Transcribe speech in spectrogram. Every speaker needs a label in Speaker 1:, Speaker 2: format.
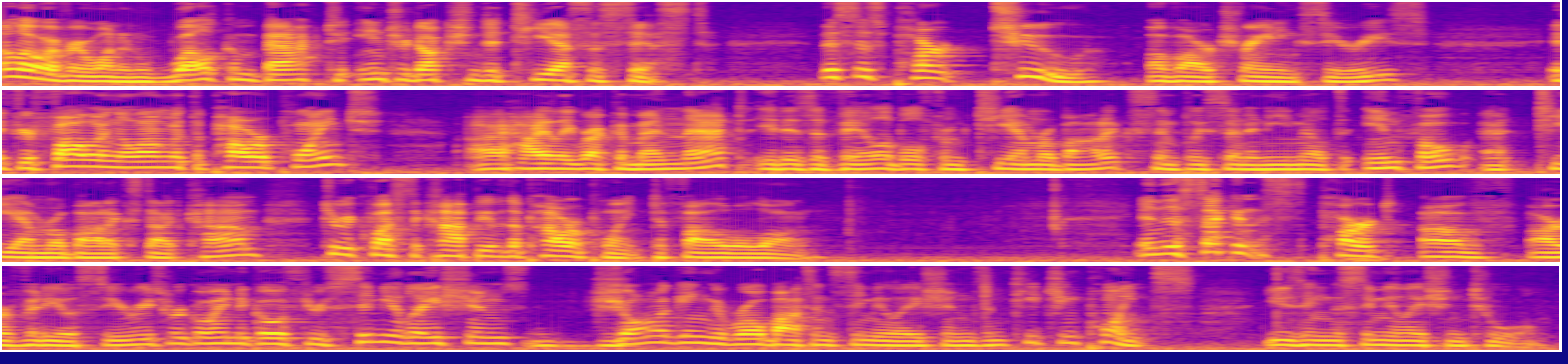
Speaker 1: Hello everyone and welcome back to Introduction to TS Assist. This is part two of our training series. If you're following along with the PowerPoint, I highly recommend that. It is available from TM Robotics. Simply send an email to info at tmrobotics.com to request a copy of the PowerPoint to follow along. In the second part of our video series, we're going to go through simulations, jogging the robot in simulations, and teaching points using the simulation tool.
